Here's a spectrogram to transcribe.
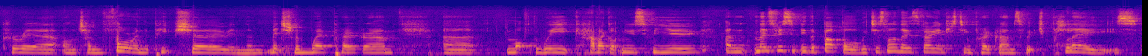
career on Channel 4 in The Peep Show, in the Mitchell and Webb programme, uh, Mock the Week, Have I Got News for You, and most recently The Bubble, which is one of those very interesting programmes which plays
